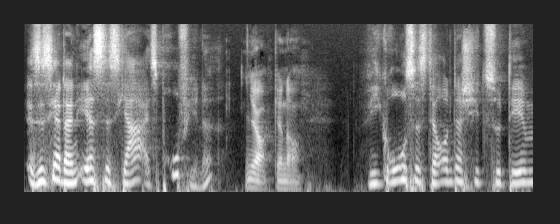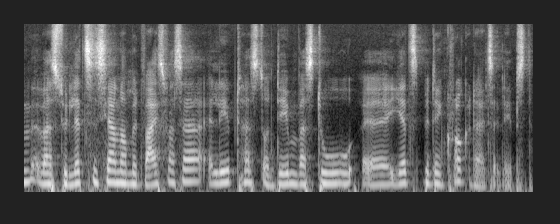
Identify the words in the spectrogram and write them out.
es ist ja dein erstes Jahr als Profi, ne? Ja, genau. Wie groß ist der Unterschied zu dem, was du letztes Jahr noch mit Weißwasser erlebt hast und dem, was du äh, jetzt mit den Crocodiles erlebst?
